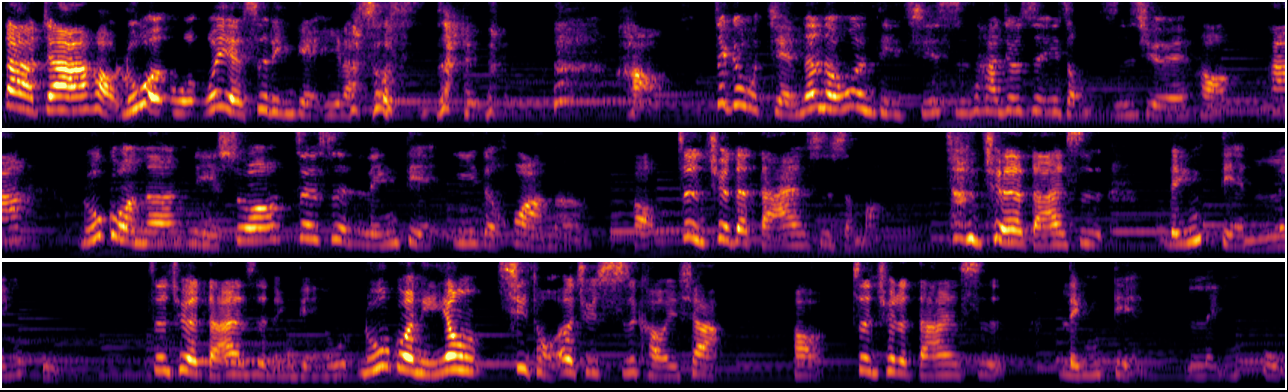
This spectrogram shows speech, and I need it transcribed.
大家好，如果我我也是零点一啦，说实在的，好，这个简单的问题其实它就是一种直觉哈。它如果呢你说这是零点一的话呢，好，正确的答案是什么？正确的答案是零点零五。正确的答案是零点五。如果你用系统二去思考一下，好，正确的答案是零点零五。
